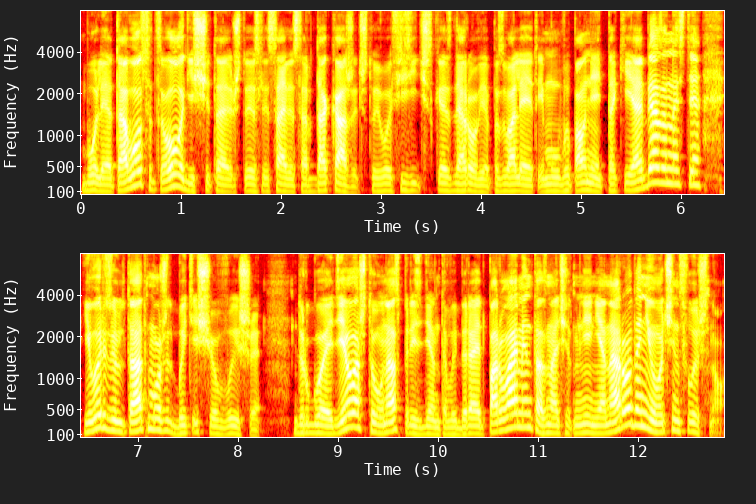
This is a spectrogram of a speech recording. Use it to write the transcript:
Более того, социологи считают, что если Сависар докажет, что его физическое здоровье позволяет ему выполнять такие обязанности, его результат может быть еще выше. Другое дело, что у нас президента выбирает парламент, а значит мнение народа не очень слышно.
